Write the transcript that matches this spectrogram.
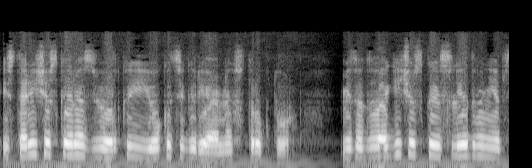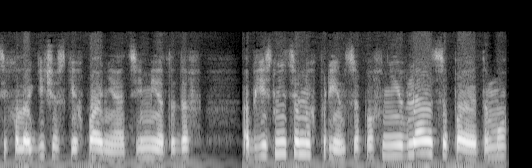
исторической разверткой ее категориальных структур. Методологическое исследование психологических понятий, методов, объяснительных принципов не является поэтому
